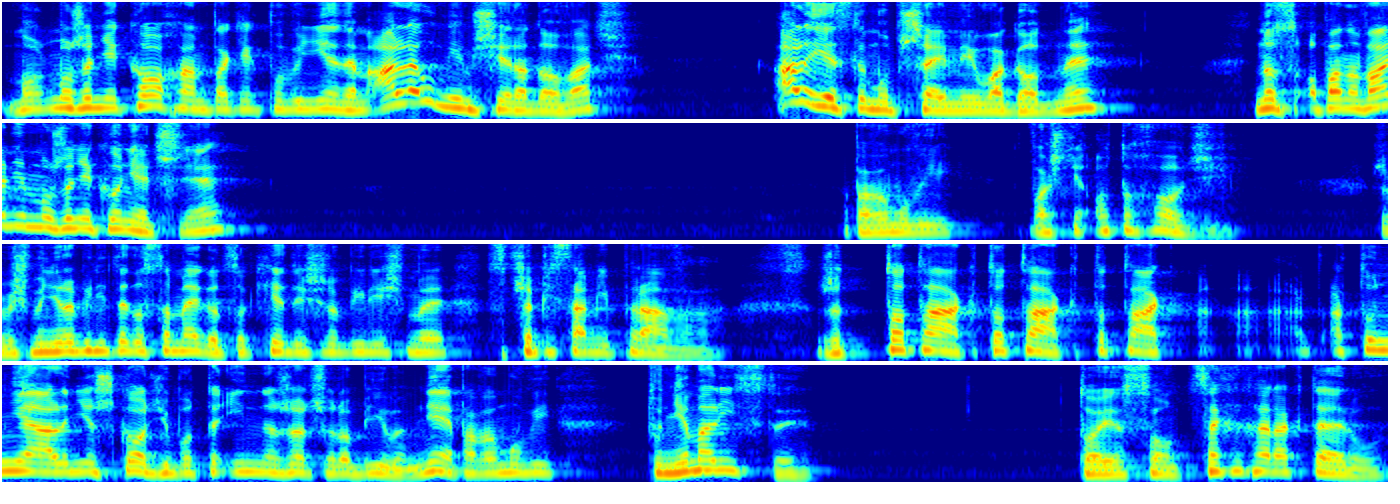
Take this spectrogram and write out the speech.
mo, może nie kocham tak, jak powinienem, ale umiem się radować ale jestem uprzejmy i łagodny. No z opanowaniem może niekoniecznie. A Paweł mówi, właśnie o to chodzi. Żebyśmy nie robili tego samego, co kiedyś robiliśmy z przepisami prawa. Że to tak, to tak, to tak, a, a, a tu nie, ale nie szkodzi, bo te inne rzeczy robiłem. Nie, Paweł mówi, tu nie ma listy. To jest, są cechy charakteru.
